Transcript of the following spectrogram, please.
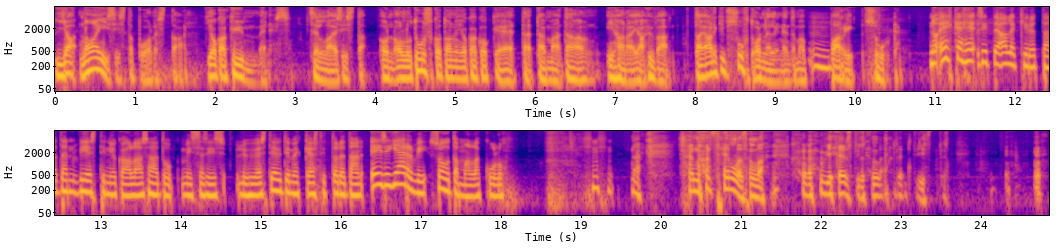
Ja naisista puolestaan joka kymmenes sellaisista on ollut uskoton, joka kokee, että tämä, tämä on ihana ja hyvä, tai ainakin suht onnellinen tämä mm. parisuhde. No ehkä he sitten allekirjoittaa tämän viestin, joka ollaan saatu, missä siis lyhyesti ja ytimekkäästi todetaan, ei se järvi soutamalla kulu. Näin. No sellaisella viestillä lähdettiin sitten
